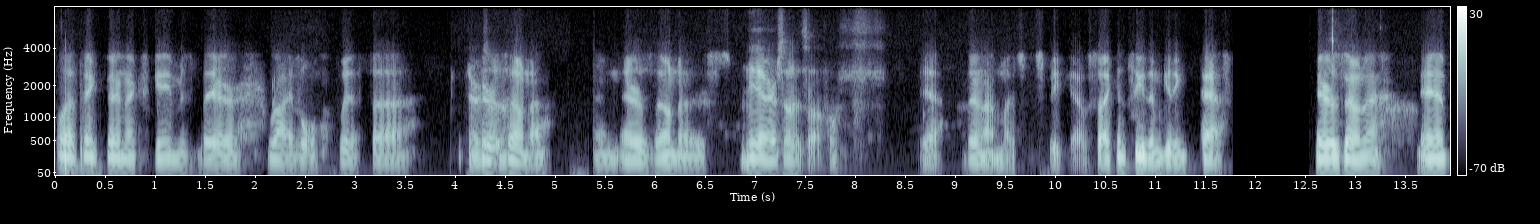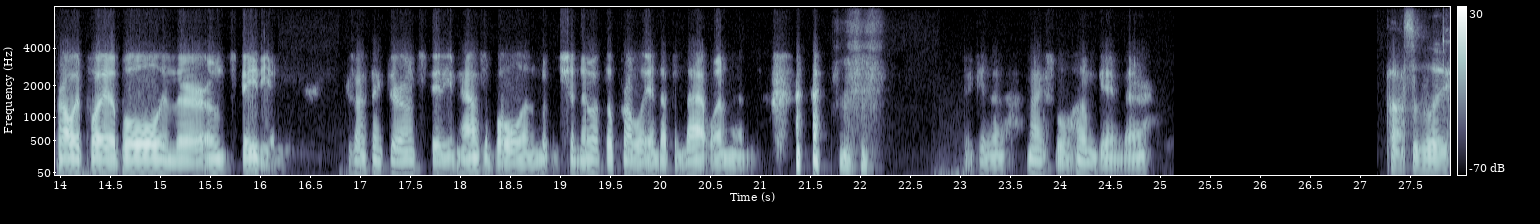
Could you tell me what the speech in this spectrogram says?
well, I think their next game is their rival with uh, Arizona. Arizona, and Arizona is yeah, Arizona's awful. Yeah, they're not much to speak of. So I can see them getting past Arizona and probably play a bowl in their own stadium because I think their own stadium has a bowl, and you should know it. They'll probably end up in that one, and get a nice little home game there. Possibly,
